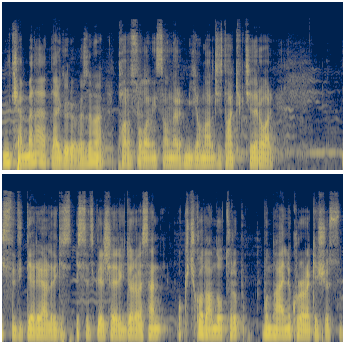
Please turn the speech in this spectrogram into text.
mükemmel hayatlar görüyoruz değil mi? Parası olan insanların milyonlarca takipçileri var istedikleri yerlerdeki istedikleri şeylere gidiyor ve sen o küçük odanda oturup bunun halini kurarak yaşıyorsun.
